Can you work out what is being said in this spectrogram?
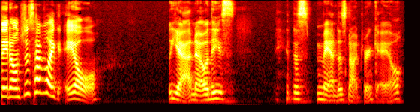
they don't just have like ale. Yeah, no, these this man does not drink ale.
